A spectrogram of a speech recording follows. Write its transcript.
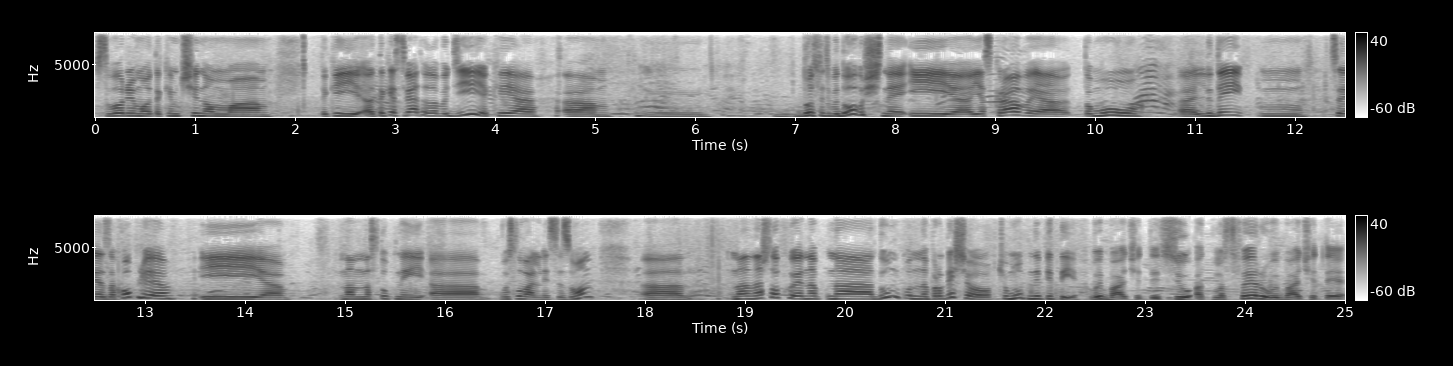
створюємо таким чином е, такий, е, таке свято на воді, яке е, досить видовищне і яскраве, тому е, людей це захоплює. І е, на наступний е, веслувальний сезон е, наштовхує на, на думку про те, що чому б не піти. Ви бачите всю атмосферу, ви бачите,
